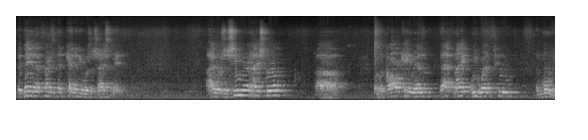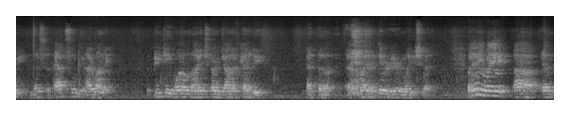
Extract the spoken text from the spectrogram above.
the day that President Kennedy was assassinated. I was a senior in high school. Uh, when the call came in, that night we went to the movie, and this is absolutely ironic. The PT 109 starring John F. Kennedy at the, at the Theater here in Ladysmith. But anyway, uh, and,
